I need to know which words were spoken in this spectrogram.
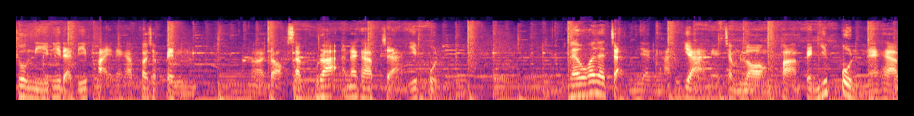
ช่วงนี้ที่แดดดี้ไปนะครับก็จะเป็นอดอกซากุระนะครับจากญี่ปุ่น แล้วก็จะจัดบรรยากาศทุกอย่างเนี่ยจำลองความเป็นญี่ปุ่นนะครับ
